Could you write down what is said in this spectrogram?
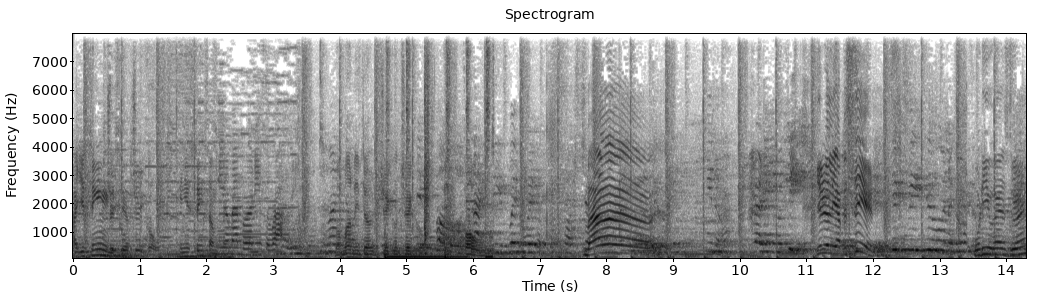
are you singing this year? Jiggle. Can you sing something? Do you remember any of the rap? My money don't jiggle jiggle. Fold. Wait, wait, wait. Wow. You know, ready to repeat. You really have to see it. Six, three, two, and a What are you guys doing?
